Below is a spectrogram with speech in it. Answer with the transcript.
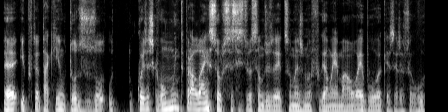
Uh, e, portanto, há aqui todas coisas que vão muito para além sobre se a situação dos direitos humanos no Afegão é mau ou é boa. Quer dizer, o,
